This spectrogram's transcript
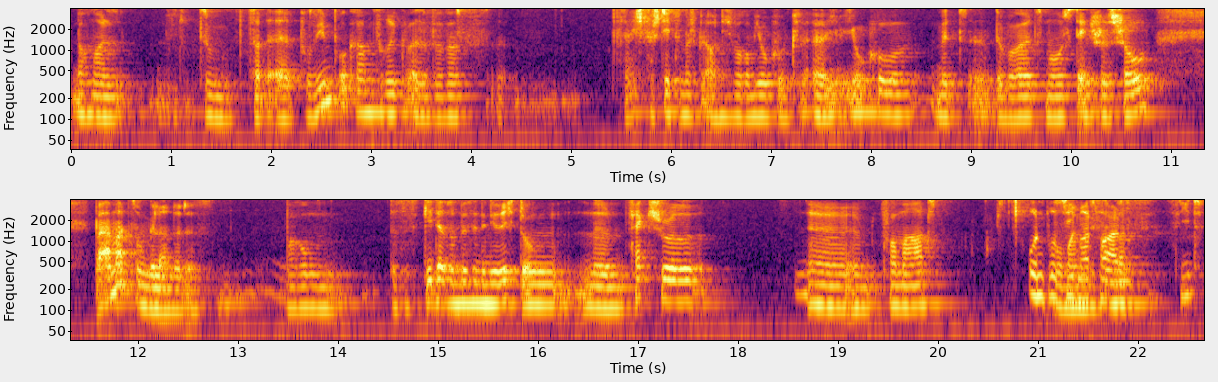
nochmal zum, zum äh, ProSieben-Programm zurück. Also was, ich verstehe zum Beispiel auch nicht, warum Yoko, äh, Yoko mit äh, The World's Most Dangerous Show bei Amazon gelandet ist. Warum? Das ist, geht ja so ein bisschen in die Richtung ein Factual-Format. Äh, und ProSieben hat vor allem sieht.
